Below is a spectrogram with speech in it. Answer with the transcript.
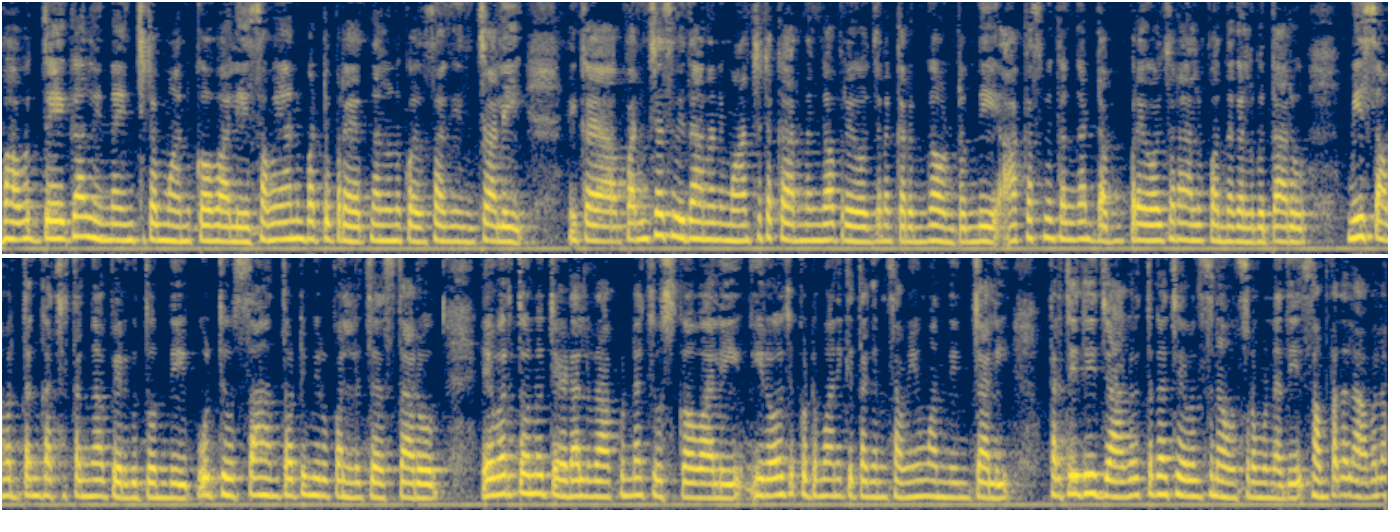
భావోద్వేగాలు నిర్ణయించడం అనుకోవాలి సమయాన్ని బట్టి ప్రయత్నాలను కొనసాగించాలి. ఇక పనిచేసే విధానాన్ని మార్చట కారణంగా ప్రయోజనకరంగా ఉంటుంది. ఆకస్మికంగా డబ్బు ప్రయోజనాలు పొందగలుగుతారు. మీ సామర్థ్యం ఖచ్చితంగా పెరుగుతుంది. పూర్తి ఉత్సాహంతో మీరు పనులు చేస్తారు. ఎవరితోనూ తేడాలు రాకుండా చూసుకోవాలి. ఈ రోజు కుటుంబానికి తగిన సమయం అందించాలి. ప్రతిదీ జాగ్రత్తగా చేయవలసిన అవసరం ఉన్నది. సంపద లాభాల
